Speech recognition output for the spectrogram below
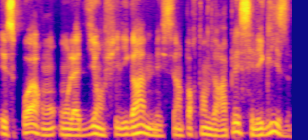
espoir, on l'a dit en filigrane, mais c'est important de le rappeler, c'est l'Église.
